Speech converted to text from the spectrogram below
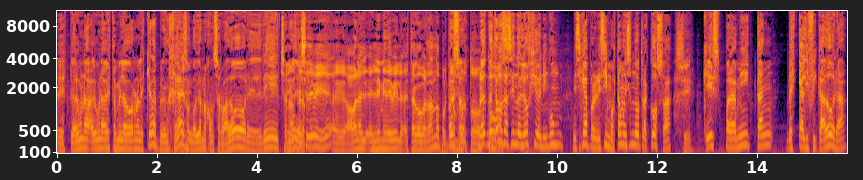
este, alguna, alguna vez también la gobernó la izquierda, pero en general Sí. son gobiernos conservadores, de derecha, ¿no? el PSDB, eh, ahora el, el MDB está gobernando porque Por han eso, muerto. no, no estamos haciendo elogio de ningún, ni siquiera progresismo, estamos diciendo otra cosa Sí. que es para mí tan descalificadora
